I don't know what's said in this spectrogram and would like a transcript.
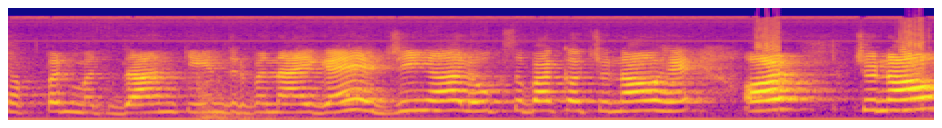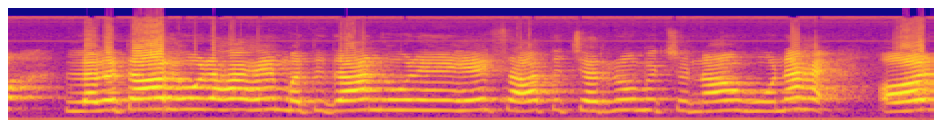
छप्पन मतदान केंद्र बनाए गए हैं। जी हाँ लोकसभा का चुनाव है और चुनाव लगातार हो रहा है, मतदान हो रहे हैं, सात चरणों में चुनाव होना है और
